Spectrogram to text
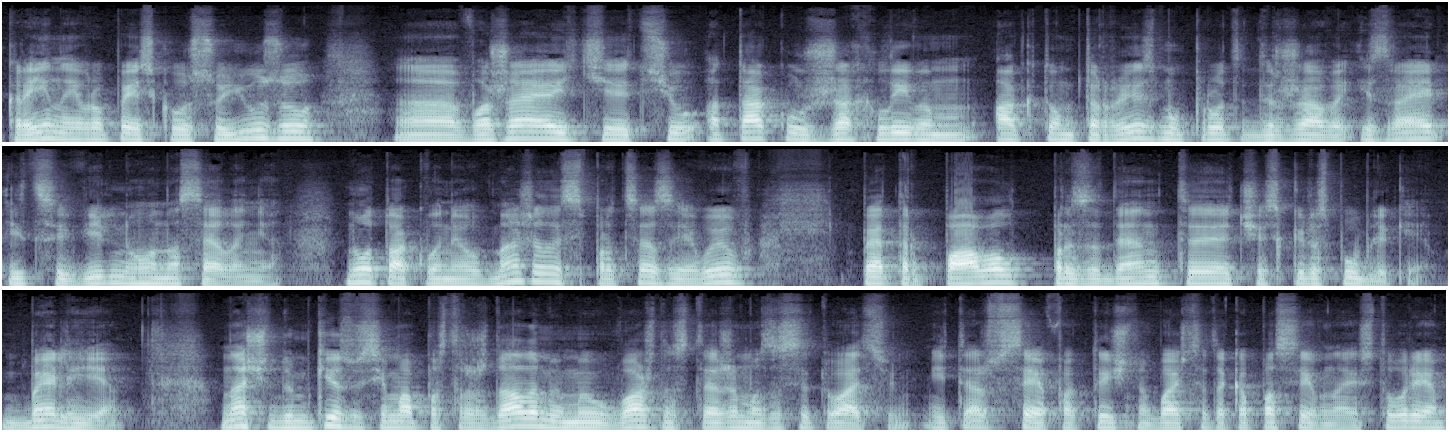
країна Європейського Союзу, е, вважають цю атаку жахливим актом тероризму проти держави Ізраїль і цивільного населення. Ну, отак вони обмежились. Про це заявив Петер Павел, президент е, Чеської Республіки. Бельгія. Наші думки з усіма постраждалими. Ми уважно стежимо за ситуацією. І теж все фактично, бачите, така пасивна історія.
